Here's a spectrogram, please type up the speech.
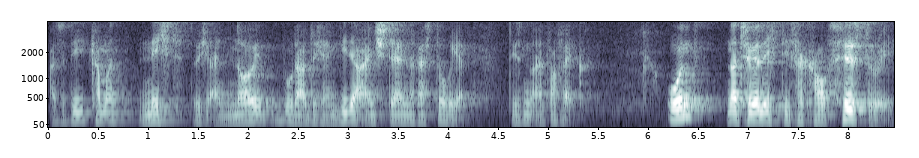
Also die kann man nicht durch ein Neu- oder durch ein Wiedereinstellen restaurieren. Die sind einfach weg. Und natürlich die Verkaufshistory.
